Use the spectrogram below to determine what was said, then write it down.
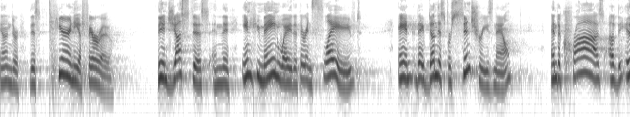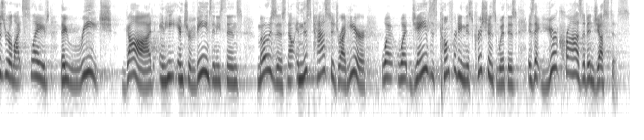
under this tyranny of Pharaoh. The injustice and the inhumane way that they're enslaved. And they've done this for centuries now. And the cries of the Israelite slaves, they reach God and he intervenes and he sends Moses. Now, in this passage right here, what, what James is comforting these Christians with is, is that your cries of injustice,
